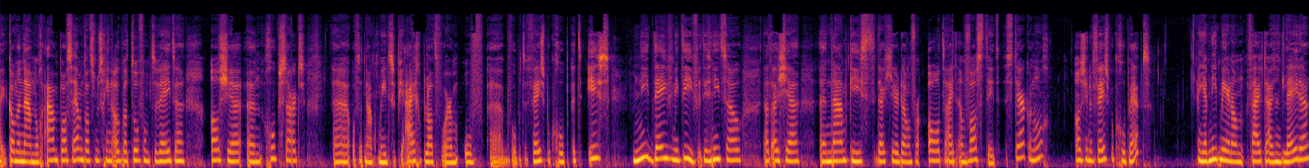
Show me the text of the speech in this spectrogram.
ik kan de naam nog aanpassen. Hè, want dat is misschien ook wel tof om te weten. Als je een groep start uh, of dat nou communities op je eigen platform of uh, bijvoorbeeld een Facebookgroep. Het is niet definitief. Het is niet zo dat als je een naam kiest, dat je er dan voor altijd aan vast zit. Sterker nog, als je een Facebookgroep hebt. En je hebt niet meer dan 5000 leden.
